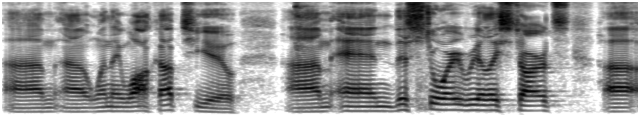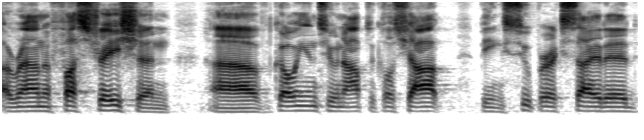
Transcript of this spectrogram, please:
um, when they walk up to you. Um, and this story really starts around a frustration of going into an optical shop, being super excited,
